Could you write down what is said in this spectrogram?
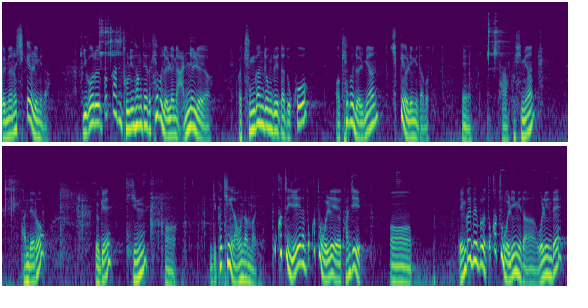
열면은 쉽게 열립니다. 이거를 끝까지 돌린 상태에서 캡을 열려면 안 열려요. 그러니까 중간 정도에다 놓고 어, 캡을 열면 쉽게 열립니다. 뭐, 예. 자 보시면 반대로 여기에 긴 어, 이게 패킹이 나온단 말이에요. 똑같은 얘랑 똑같은 원리예요. 단지 어 앵글 밸브는 똑같은 원리입니다. 원리인데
